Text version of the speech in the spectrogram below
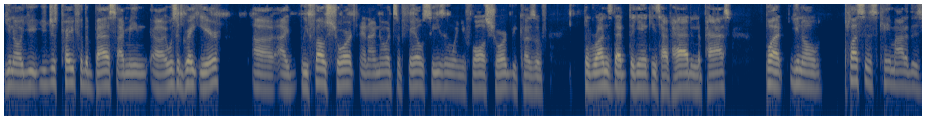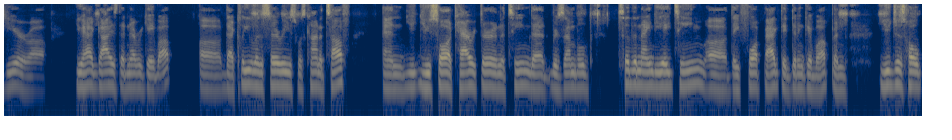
you know you you just pray for the best. I mean uh, it was a great year. Uh I we fell short and I know it's a fail season when you fall short because of the runs that the Yankees have had in the past. But you know pluses came out of this year. Uh you had guys that never gave up. Uh that Cleveland series was kind of tough and you, you saw a character and a team that resembled to the 98 team. Uh, they fought back. They didn't give up. And you just hope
